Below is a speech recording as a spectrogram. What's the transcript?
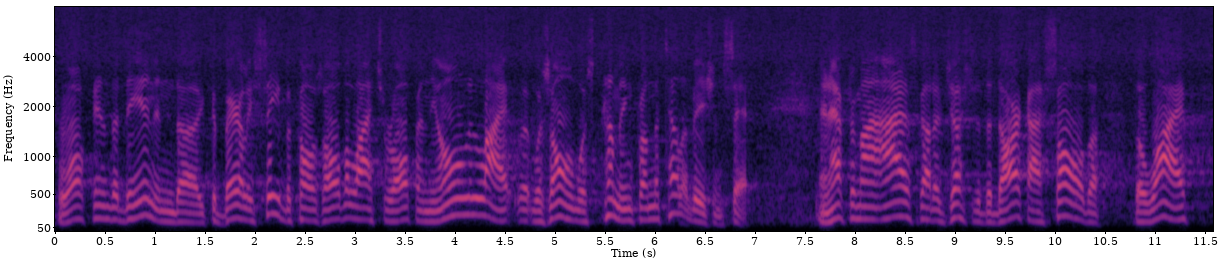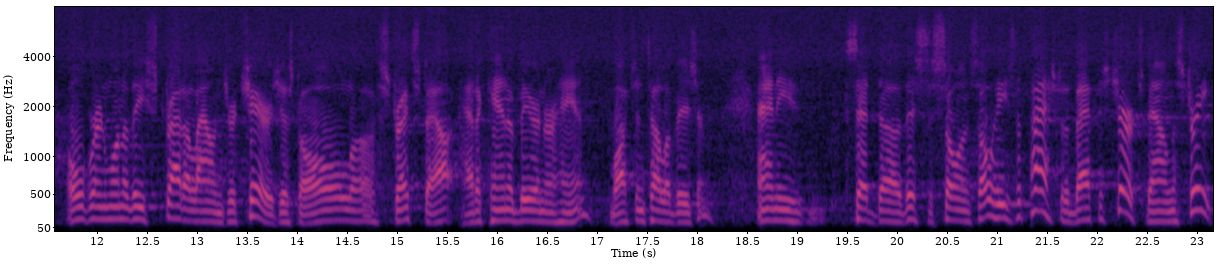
Walked into the den, and uh, you could barely see because all the lights were off, and the only light that was on was coming from the television set. And after my eyes got adjusted to the dark, I saw the, the wife over in one of these strata lounger chairs, just all uh, stretched out, had a can of beer in her hand, watching television. And he said, uh, this is so-and-so. He's the pastor of the Baptist church down the street.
